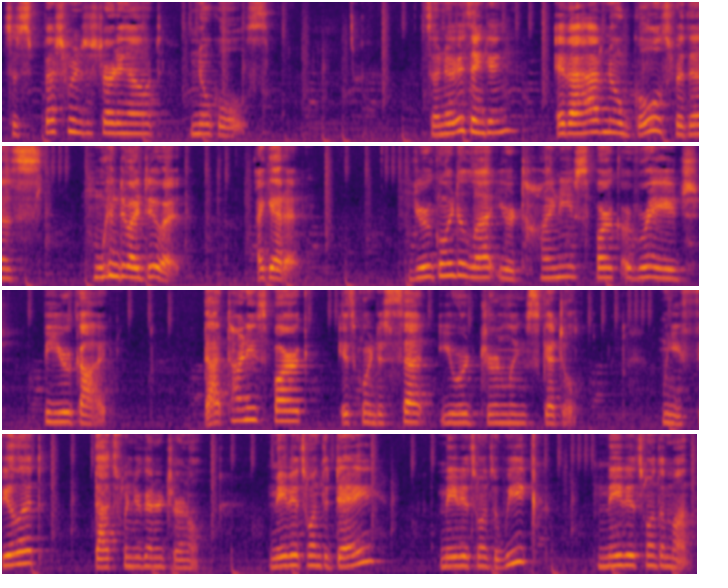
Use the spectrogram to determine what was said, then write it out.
So, especially when you're starting out, no goals. So, I know you're thinking, if I have no goals for this, when do I do it? I get it you're going to let your tiny spark of rage be your guide. That tiny spark is going to set your journaling schedule. When you feel it, that's when you're going to journal. Maybe it's once a day, maybe it's once a week, maybe it's once a month.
